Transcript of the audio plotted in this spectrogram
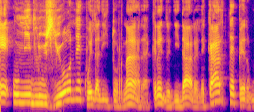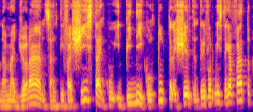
è un'illusione quella di tornare a credere di dare le carte per una maggioranza antifascista in cui il PD con tutte le scelte antiriformiste che ha fatto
